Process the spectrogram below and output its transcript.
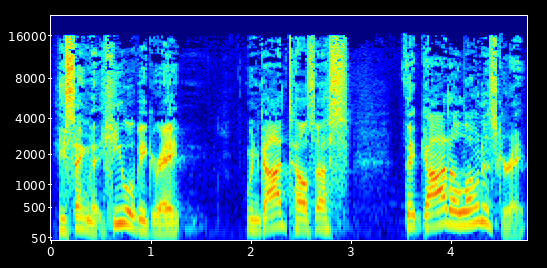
He's saying that he will be great when God tells us that God alone is great.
